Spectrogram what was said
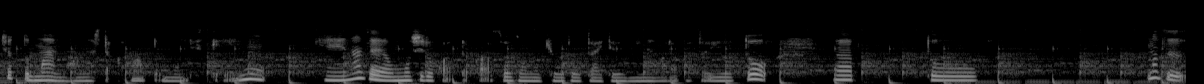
ちょっと前も話したかなと思うんですけれども、えー、なぜ面白かったか、想像の共同体と読みながらかというと、えっと、まず、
